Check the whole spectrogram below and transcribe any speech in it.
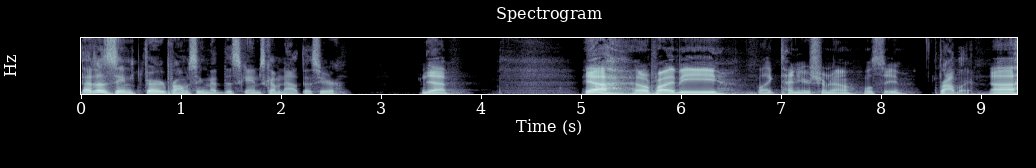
that doesn't seem very promising that this game's coming out this year. Yeah. Yeah. It'll probably be like 10 years from now. We'll see. Probably. Uh,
